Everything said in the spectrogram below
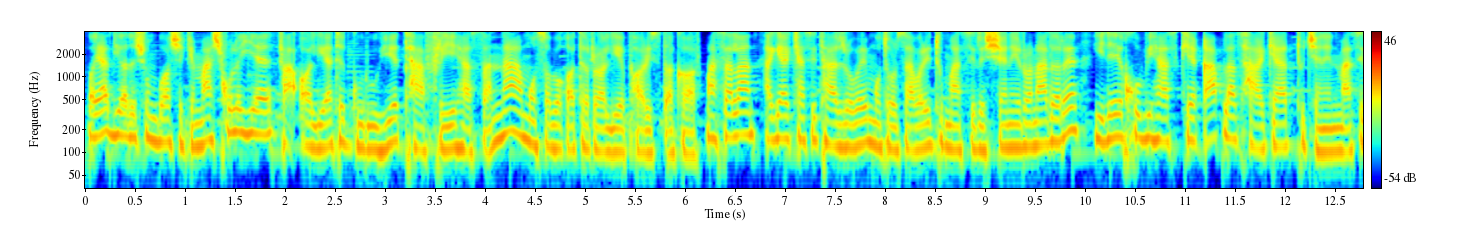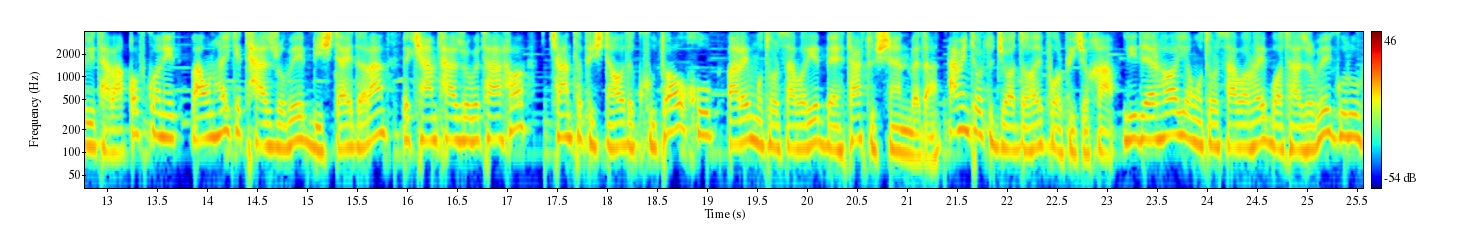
باید یادشون باشه که مشغول یه فعالیت گروهی تفریحی هستن نه مسابقات رالی پاریس داکار. مثلا اگر کسی تجربه موتور سواری تو مسیر شنی رو نداره ایده خوبی هست که قبل از حرکت تو چنین مسیری توقف کنید و اونهایی که تجربه بیشتری دارن به کم تجربه ترها چند تا پیشنهاد کوتاه و خوب برای موتور سواری بهتر تو شن بدن. همینطور تو جاده های پرپیچ و خم. لیدرها یا موتور سوارهای با تجربه گروه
